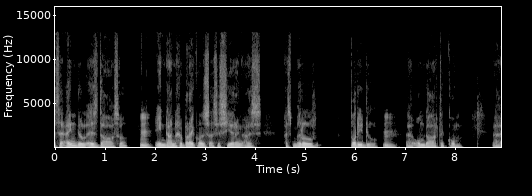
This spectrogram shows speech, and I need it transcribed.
sy einddoel is daarso hmm. en dan gebruik ons assessering as as middel tot die doel hmm. uh, om daar te kom. Uh,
